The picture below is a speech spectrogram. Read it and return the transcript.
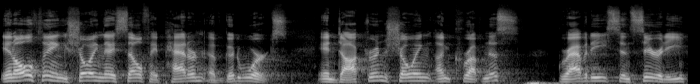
in all things showing thyself a pattern of good works, in doctrine showing uncorruptness, gravity, sincerity,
